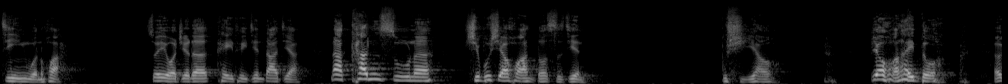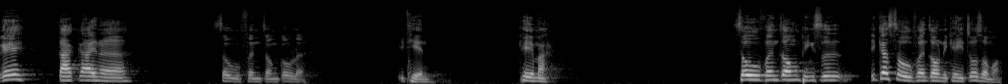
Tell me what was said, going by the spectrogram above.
经营文化，所以我觉得可以推荐大家。那看书呢，需不需要花很多时间？不需要，不要花太多。OK，大概呢，十五分钟够了，一天，可以吗？十五分钟，平时一个十五分钟你可以做什么？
